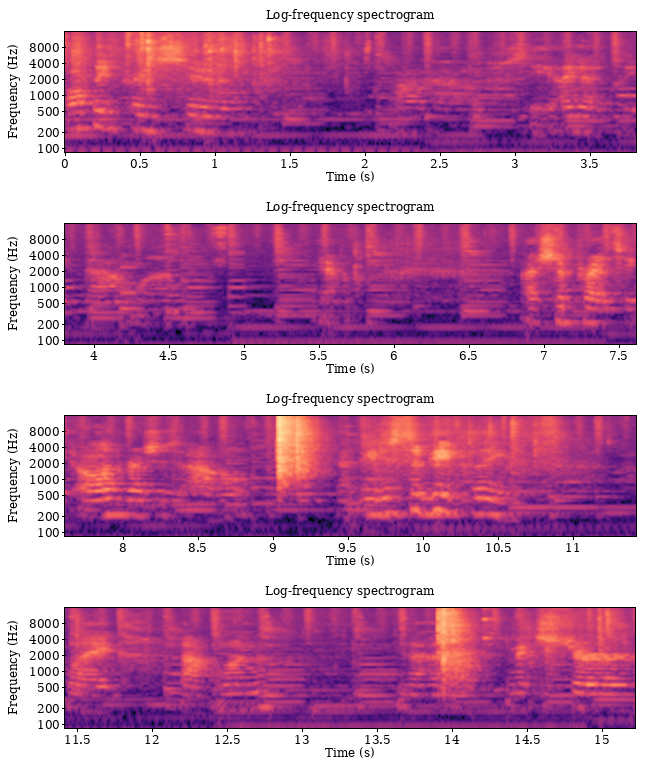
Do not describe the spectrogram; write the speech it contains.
Hopefully pretty soon um, have, see, I gotta clean that one. Yeah. I should probably take all the brushes out that needs to be clean. Like that one, you know, has a mixture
